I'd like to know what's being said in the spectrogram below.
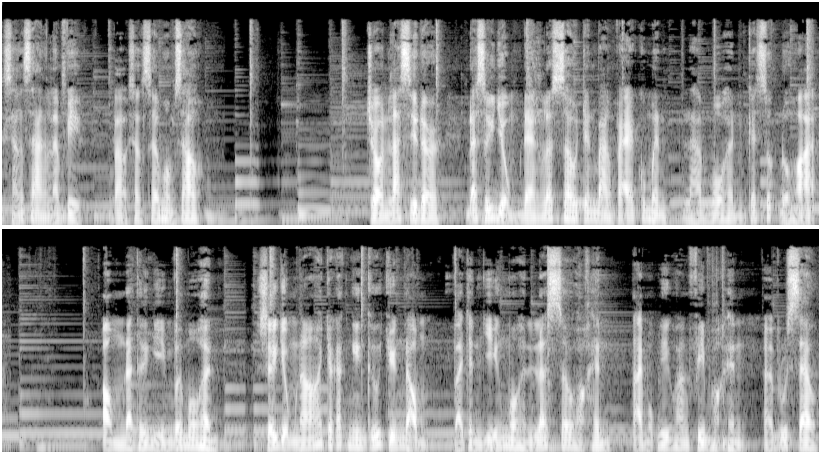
sẵn sàng làm việc vào sáng sớm hôm sau. John Lasseter đã sử dụng đèn led sâu trên bàn vẽ của mình làm mô hình kết xuất đồ họa. Ông đã thử nghiệm với mô hình sử dụng nó cho các nghiên cứu chuyển động và trình diễn mô hình laser hoạt hình tại một liên hoan phim hoạt hình ở Brussels.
